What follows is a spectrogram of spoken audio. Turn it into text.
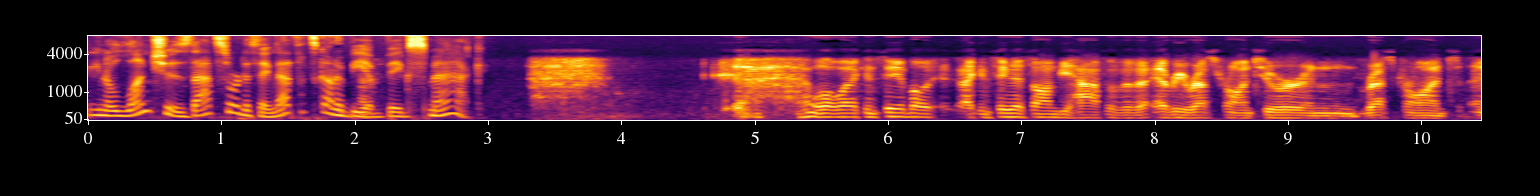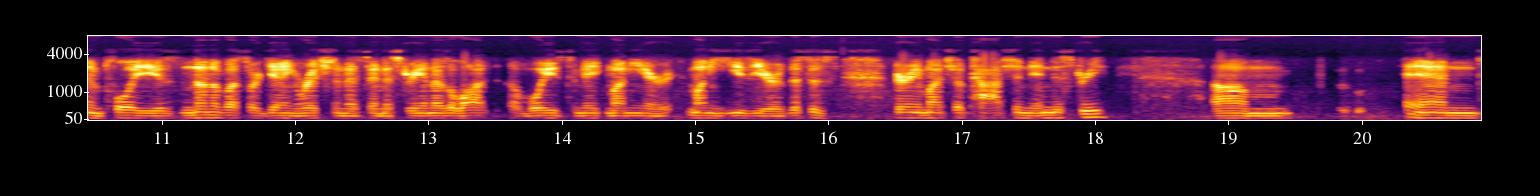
you know, lunches, that sort of thing? That, that's got to be a uh, big smack. well, what I can say about I can say this on behalf of every restaurateur and restaurant employee is none of us are getting rich in this industry, and there's a lot of ways to make money or money easier. This is very much a passion industry. Um, and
